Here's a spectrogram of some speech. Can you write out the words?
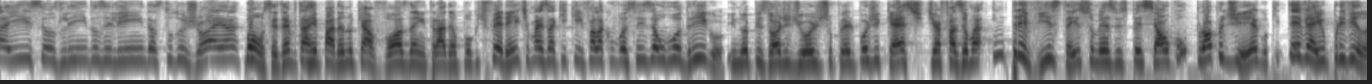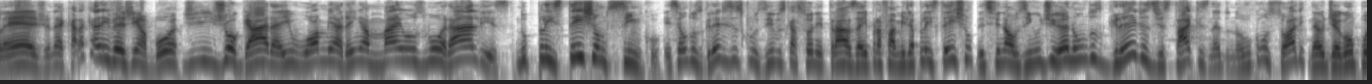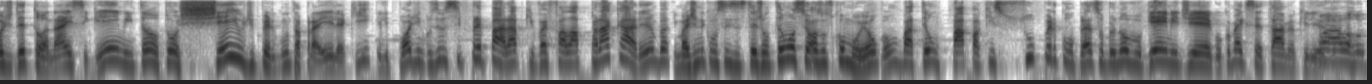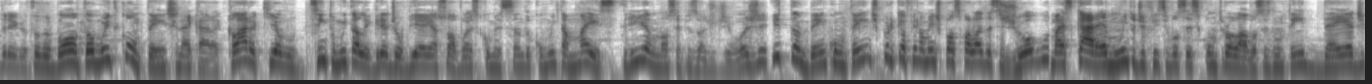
Aí, seus lindos e lindas, tudo jóia? Bom, vocês devem estar reparando que a voz da entrada é um pouco diferente, mas aqui quem fala com vocês é o Rodrigo. E no episódio de hoje do Player Podcast, a gente vai fazer uma entrevista, isso mesmo, especial com o próprio Diego, que teve aí o privilégio, né, cara, aquela invejinha boa de jogar aí o Homem-Aranha Miles Morales no PlayStation 5. Esse é um dos grandes exclusivos que a Sony traz aí pra família PlayStation nesse finalzinho de ano, um dos grandes destaques, né, do novo console, né? O Diego pôde detonar esse game, então eu tô cheio de pergunta para ele aqui. Ele pode, inclusive, se preparar, porque vai falar pra caramba. Imagina que vocês estejam tão ansiosos como eu. Vamos bater um papo aqui super completo sobre o novo game, Diego. Como é que você tá, meu querido? Fala, Rodrigo, tudo bom? Tô muito contente, né, cara? Claro que eu sinto muita alegria de ouvir aí a sua voz começando com muita maestria o nosso episódio de hoje. E também contente porque eu finalmente posso falar desse jogo. Mas, cara, é muito difícil você se controlar. Vocês não têm ideia de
